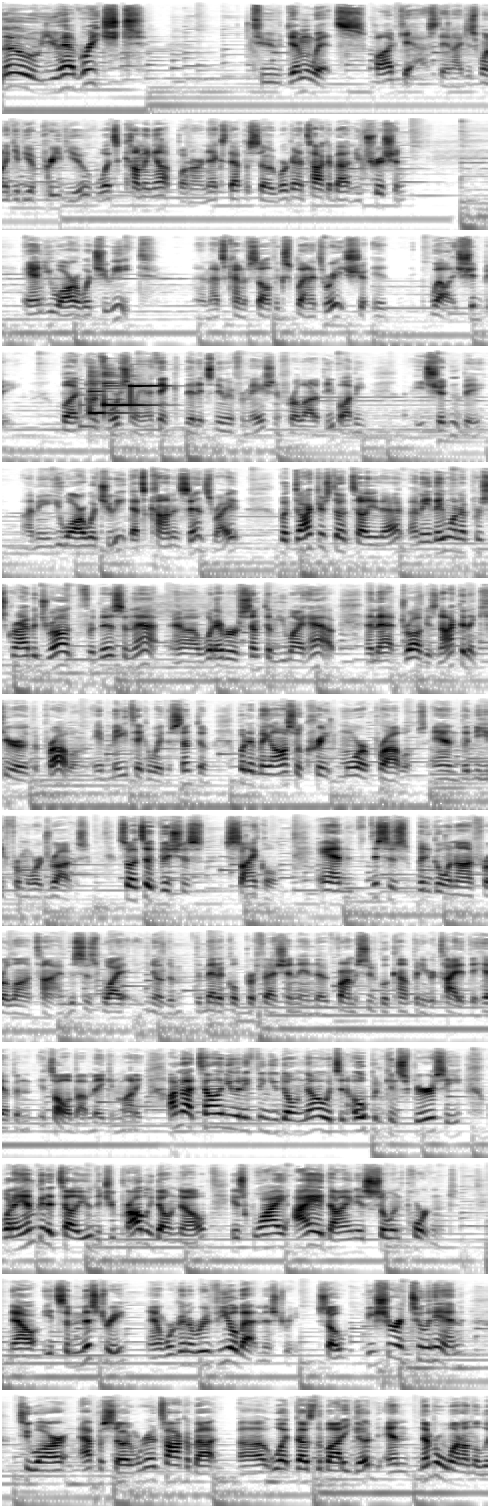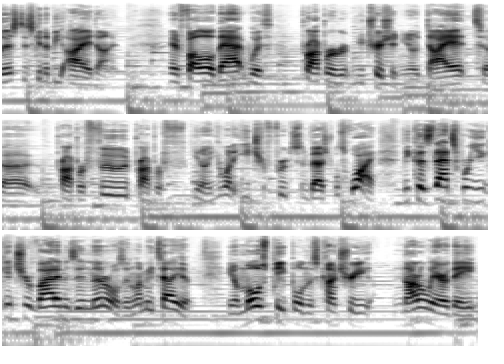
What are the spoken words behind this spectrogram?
Hello, you have reached Two Dimwits podcast, and I just want to give you a preview of what's coming up on our next episode. We're going to talk about nutrition, and you are what you eat, and that's kind of self-explanatory. It should, it, well, it should be, but unfortunately, I think that it's new information for a lot of people. I mean, it shouldn't be. I mean, you are what you eat. That's common sense, right? But doctors don't tell you that. I mean, they want to prescribe a drug for this and that, uh, whatever symptom you might have. And that drug is not going to cure the problem. It may take away the symptom, but it may also create more problems and the need for more drugs. So it's a vicious cycle. And this has been going on for a long time. This is why, you know, the, the medical profession and the pharmaceutical company are tied at the hip, and it's all about making money. I'm not telling you anything you don't know. It's an open conspiracy. What I am going to tell you that you probably don't know is why iodine is so important. Now, it's a mystery, and we're going to reveal that mystery. So be sure and tune in to our episode, and we're going to talk about uh, what does the body good. And number one on the list is going to be iodine, and follow that with proper nutrition. You know, diet, uh, proper food, proper. You know, you want to eat your fruits and vegetables. Why? Because that's where you get your vitamins and minerals. And let me tell you, you know, most people in this country not only are they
